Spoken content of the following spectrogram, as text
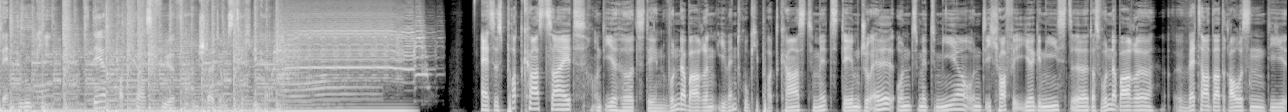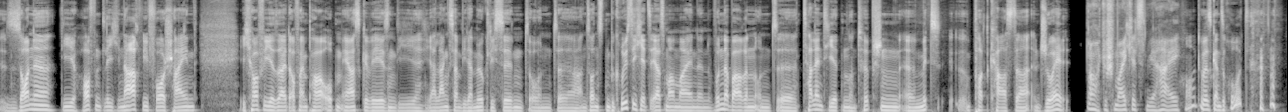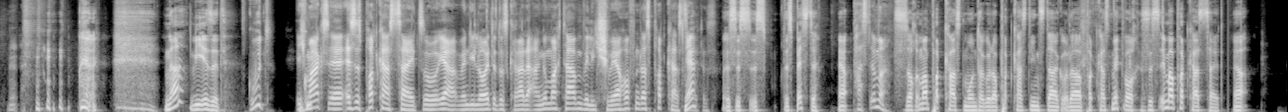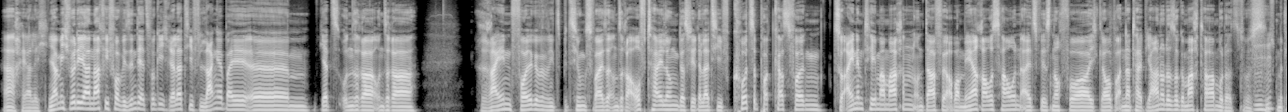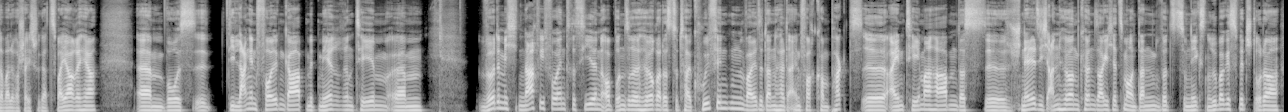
Event Rookie, der Podcast für Veranstaltungstechniker. Es ist Podcast-Zeit und ihr hört den wunderbaren Event Rookie Podcast mit dem Joel und mit mir und ich hoffe, ihr genießt äh, das wunderbare Wetter da draußen, die Sonne, die hoffentlich nach wie vor scheint. Ich hoffe, ihr seid auf ein paar Open Airs gewesen, die ja langsam wieder möglich sind und äh, ansonsten begrüße ich jetzt erstmal meinen wunderbaren und äh, talentierten und hübschen äh, Mit-Podcaster Joel. Oh, du schmeichelst mir. Hi. Oh, du bist ganz rot. Na, wie ist es? Gut. Ich Gut. mag's. Äh, es ist Podcast-Zeit. So, ja, wenn die Leute das gerade angemacht haben, will ich schwer hoffen, dass Podcast-Zeit ja, ist. Es ist, ist das Beste. Ja. Passt immer. Es ist auch immer Podcast-Montag oder Podcast-Dienstag oder Podcast-Mittwoch. es ist immer Podcast-Zeit. Ja. Ach, herrlich. Ja, mich würde ja nach wie vor, wir sind ja jetzt wirklich relativ lange bei ähm, jetzt unserer, unserer Reihenfolge beziehungsweise unsere Aufteilung, dass wir relativ kurze Podcast-Folgen zu einem Thema machen und dafür aber mehr raushauen, als wir es noch vor, ich glaube, anderthalb Jahren oder so gemacht haben oder mhm. mittlerweile wahrscheinlich sogar zwei Jahre her, ähm, wo es äh, die langen Folgen gab mit mehreren Themen. Ähm, würde mich nach wie vor interessieren, ob unsere Hörer das total cool finden, weil sie dann halt einfach kompakt äh, ein Thema haben, das äh, schnell sich anhören können, sage ich jetzt mal, und dann wird's zum nächsten rüber geswitcht oder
